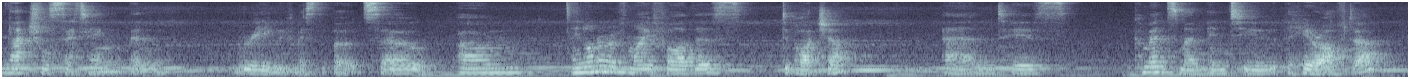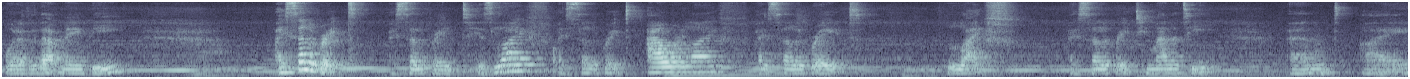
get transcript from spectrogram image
natural setting then really we've missed the boat. So um, in honor of my father's departure and his commencement into the hereafter, whatever that may be, I celebrate. I celebrate his life, I celebrate our life, I celebrate life, I celebrate humanity, and I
